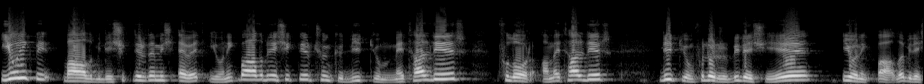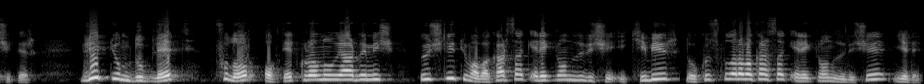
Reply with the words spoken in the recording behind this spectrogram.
iyonik bir bağlı bileşiktir demiş. Evet iyonik bağlı bileşiktir çünkü lityum metaldir, flor ametaldir. Lityum florür bileşiği iyonik bağlı bileşiktir. Lityum dublet flor oktet kuralına uyar demiş. 3 lityuma bakarsak elektron dizilişi 2 1, 9 flora bakarsak elektron dizilişi 7.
